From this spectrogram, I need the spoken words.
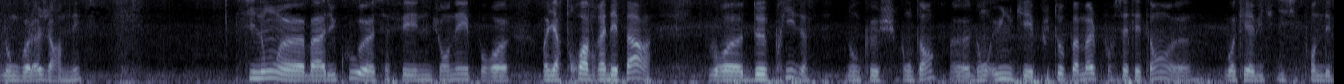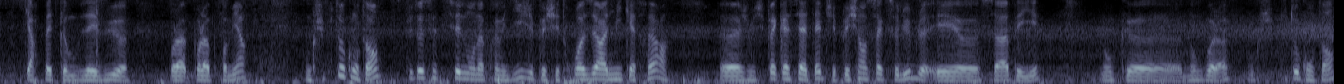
voilà j'ai ramené. Sinon euh, bah du coup ça fait une journée pour on va dire trois vrais départs pour deux prises donc je suis content dont une qui est plutôt pas mal pour cet étang moi qui ai l'habitude ici de prendre des petites carpettes comme vous avez vu pour la, pour la première donc je suis plutôt content plutôt satisfait de mon après-midi j'ai pêché 3h30 4h euh, je me suis pas cassé la tête, j'ai pêché en sac soluble et euh, ça a payé. Donc, euh, donc voilà, donc, je suis plutôt content.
